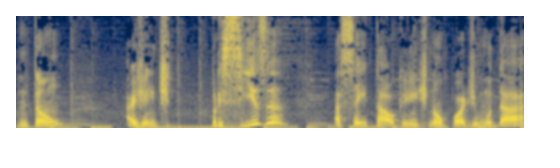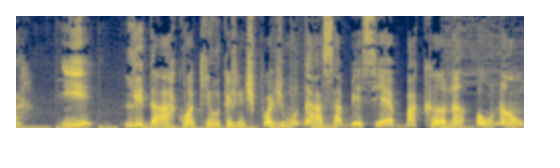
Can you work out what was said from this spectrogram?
Então, a gente precisa aceitar o que a gente não pode mudar e lidar com aquilo que a gente pode mudar, saber se é bacana ou não.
